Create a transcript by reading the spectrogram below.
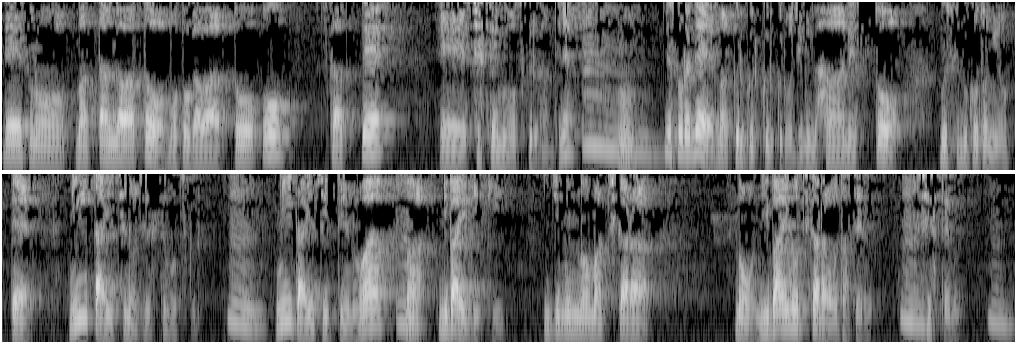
で、その末端側と元側とを使って、えーシステムを作る感じね。ううんん。で、それで、まあ、くるくるくるくる自分のハーネスと結ぶことによって、2対1のシステムを作る。うん。2対1っていうのは、うんまあ、2倍力。自分のまあ力の2倍の力を出せるうん。システム。うん。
